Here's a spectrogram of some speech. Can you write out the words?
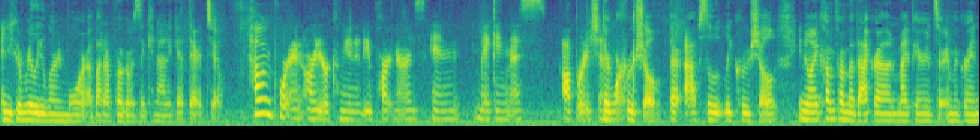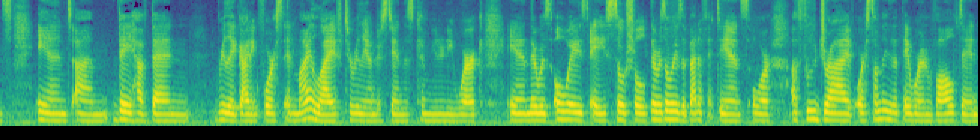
And you can really learn more about our programs in Connecticut there too. How important are your community partners in making this operation They're work? crucial. They're absolutely crucial. You know, I come from a background, my parents are immigrants, and um, they have been really a guiding force in my life to really understand this community work. And there was always a social, there was always a benefit dance or a food drive or something that they were involved in.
